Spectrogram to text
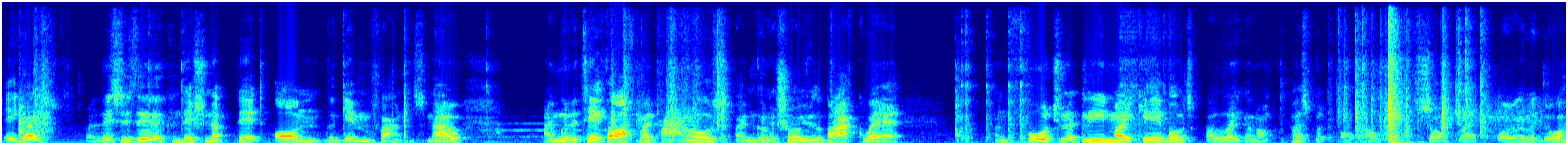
Hey guys, this is the condition update on the GIM fans. Now, I'm going to take off my panels. I'm going to show you the back where Unfortunately, my cables are like an octopus, but oh well. So, right, what we're going to do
